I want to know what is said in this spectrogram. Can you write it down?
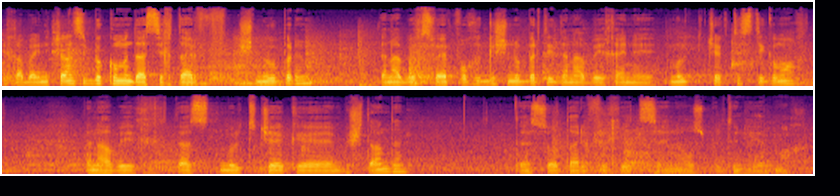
ich habe eine Chance bekommen, dass ich darf schnuppern. Dann habe ich zwei Wochen geschnuppert, dann habe ich eine Multicheck-Teste gemacht. Dann habe ich das Multicheck äh, bestanden. Dann so darf ich jetzt eine Ausbildung hier machen.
